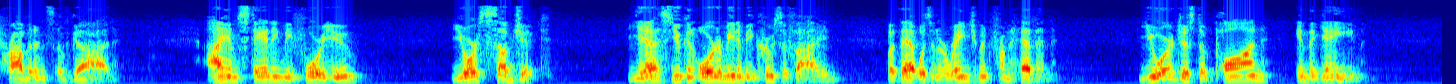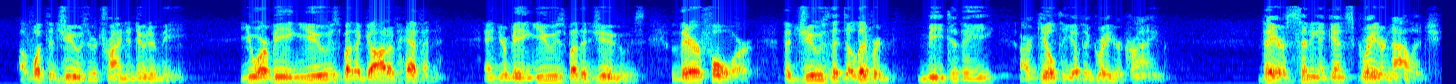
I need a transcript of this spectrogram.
providence of God. I am standing before you, your subject. Yes, you can order me to be crucified, but that was an arrangement from heaven. You are just a pawn in the game of what the Jews are trying to do to me. You are being used by the God of heaven, and you're being used by the Jews. Therefore, the Jews that delivered me to thee are guilty of the greater crime. They are sinning against greater knowledge.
